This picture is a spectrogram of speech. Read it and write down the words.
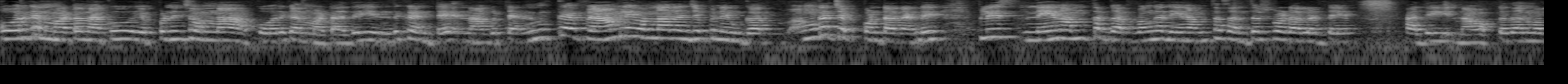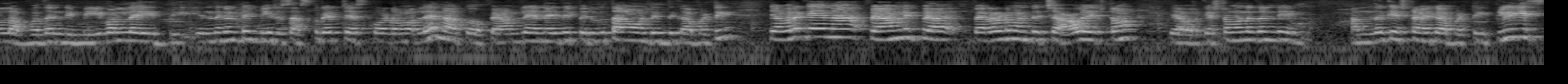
కోరిక అనమాట నాకు ఎప్పటి నుంచో ఉన్న కోరిక అనమాట అది. ఎందుకంటే నాకు టెన్ కే ఫ్యామిలీ ఉన్నారని చెప్పి నేను గర్వంగా చెప్పుకుంటానండి. ప్లీజ్ నేనంత గర్వంగా నేనంత సంతోషపడాలంటే అది నా ఒక్కదాని వల్ల అవ్వదండి. మీ వల్లే ఇది. ఎందుకంటే మీరు సబ్స్క్రైబ్ చేసుకోవడం వల్లే నాకు ఫ్యామిలీ అనేది పెరుగుతూ ఉండిద్ది కాబట్టి ఎవరికైనా ఫ్యామిలీ పె- పెరగడం అంటే చాలా ఇష్టం. ఎవరికి ఇష్టం ఉండదండి. అందరికీ ఇష్టమే కాబట్టి ప్లీజ్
